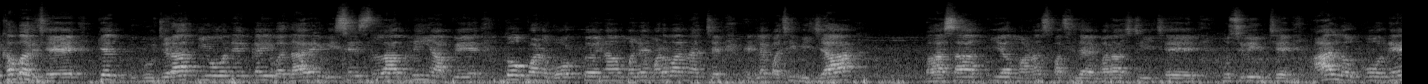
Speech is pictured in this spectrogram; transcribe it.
ખબર છે કે ગુજરાતીઓને કંઈ વધારે વિશેષ લાભ નહીં આપે, તો પણ વોટ તો એના મને મળવાના જ છે. એટલે પછી બીજા ભાષાકીય માણસ પાસે જાય, મરાઠી છે, મુસ્લિમ છે, આ લોકોને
